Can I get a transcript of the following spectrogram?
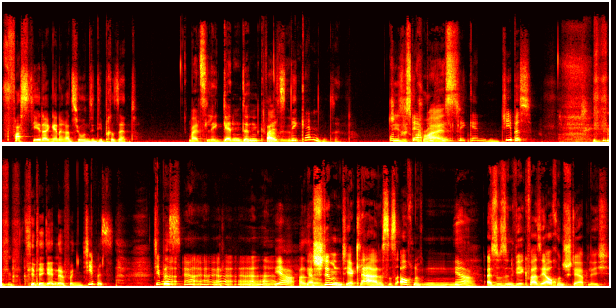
fast jeder Generation sind die präsent. Weil es Legenden Weil quasi es Legenden sind. Jesus Christ. Legenden. Jeebus. die Legende von Jeebus. Jeebus. Ja, ja, ja, ja, ja. Ja, also. ja, stimmt, ja klar, das ist auch eine. ein- Ja. Also sind wir quasi auch unsterblich.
